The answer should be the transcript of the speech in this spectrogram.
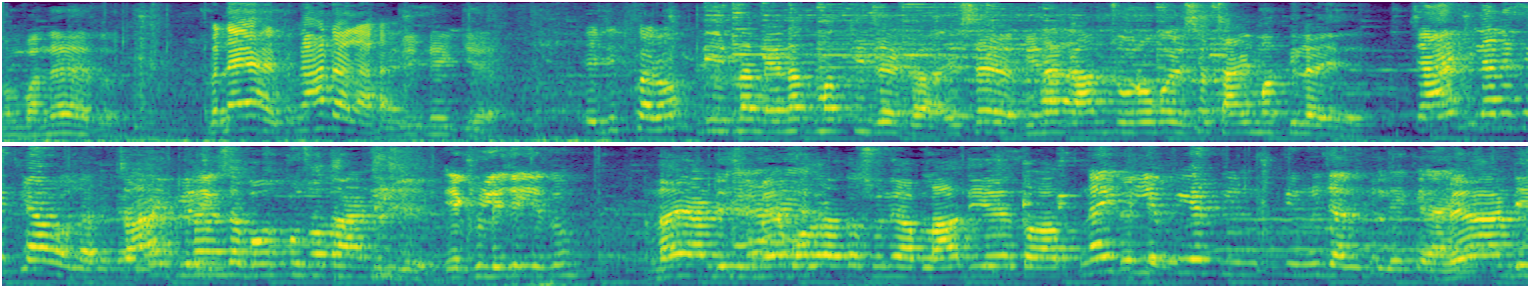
हम बनाए हैं तो। बनाया है तो कहाँ डाला है? एडिट नहीं किया। एडिट करो। इतना मेहनत मत कीजिएगा ऐसे बिना काम चोरों को ऐसे चाय मत पिलाइए। चाय पिलाने से क्या होगा चाय पिलाने से बहुत कुछ होता है आंटी जी। एक तो ले जाइए तो। नहीं आंटी जी मैं बोल रहा था सुनिए आप ला दिए तो आप नहीं पिए पिए तीन तीनों जान के लेके आए मैं आंटी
